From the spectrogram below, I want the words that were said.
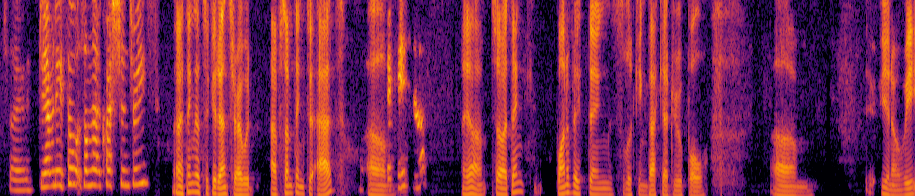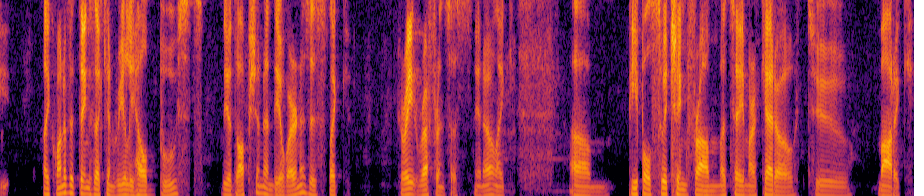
So do you have any thoughts on that question Dries? i think that's a good answer. I would have something to add. Um, okay sure. yeah so i think one of the things looking back at drupal um, you know we like one of the things that can really help boost the adoption and the awareness is like great references, you know, like um, people switching from, let's say, Marketo to Mautic,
